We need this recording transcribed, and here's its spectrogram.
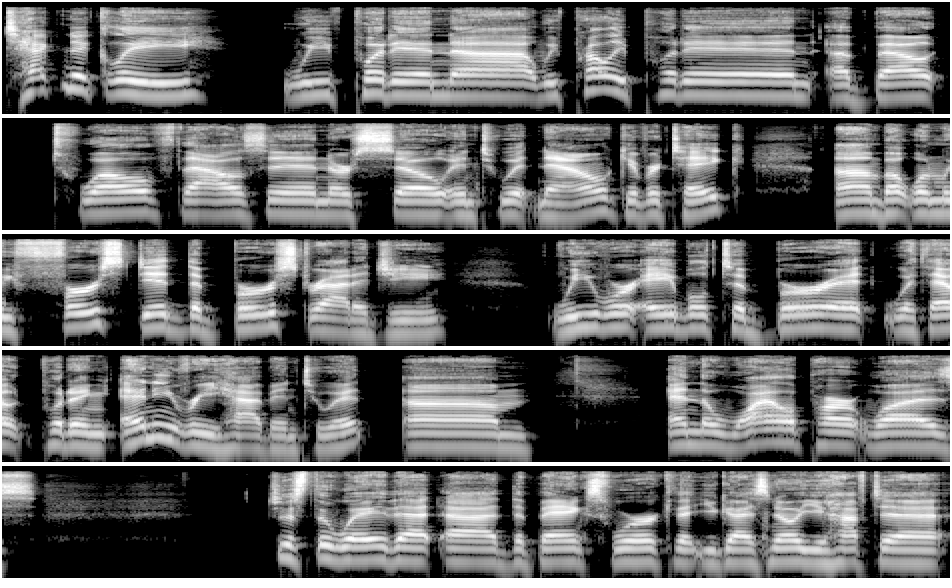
technically, we've put in uh, we've probably put in about twelve thousand or so into it now, give or take. Um, but when we first did the BRRRR strategy, we were able to BRRRR it without putting any rehab into it. Um, and the wild part was just the way that uh, the banks work that you guys know you have to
